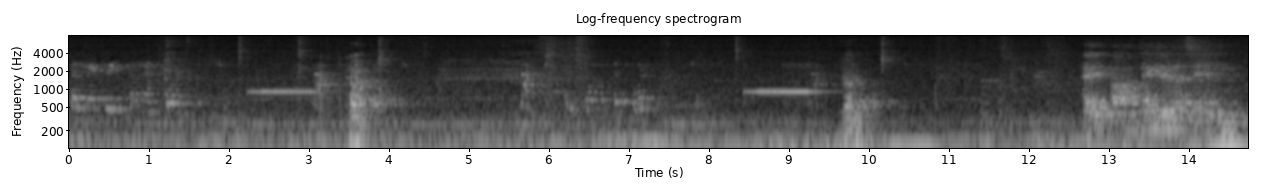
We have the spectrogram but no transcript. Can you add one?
Seven nine three, seven nine four. Come on. Seven four. Got it. Hey, uh, negative as in.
